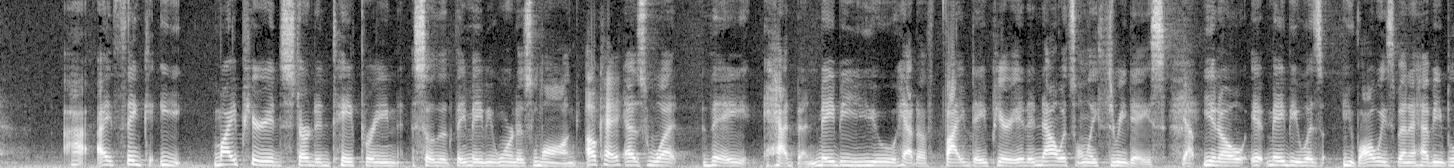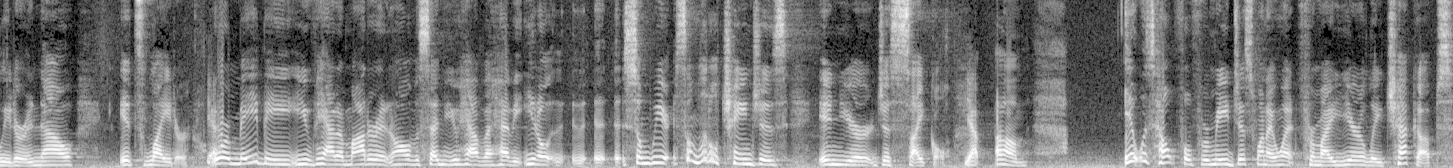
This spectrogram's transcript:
I, I think e- my periods started tapering so that they maybe weren't as long Okay. as what they had been. Maybe you had a five day period and now it's only three days. Yep. You know, it maybe was, you've always been a heavy bleeder and now it's lighter. Yeah. Or maybe you've had a moderate and all of a sudden you have a heavy, you know, uh, uh, some weird, some little changes in your just cycle. Yep. Um, it was helpful for me just when I went for my yearly checkups.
